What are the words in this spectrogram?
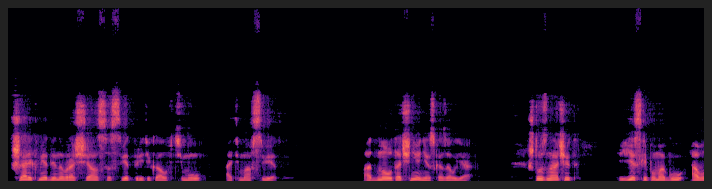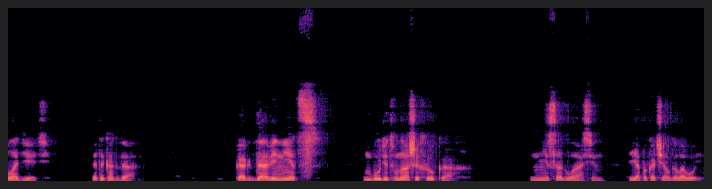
Шарик медленно вращался, свет перетекал в тьму, а тьма в свет. «Одно уточнение», — сказал я. «Что значит, если помогу овладеть? Это когда?» «Когда венец будет в наших руках». «Не согласен», — я покачал головой.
